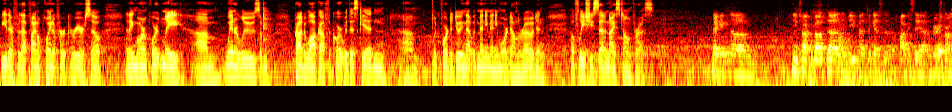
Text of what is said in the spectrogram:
be there for that final point of her career. So I think more importantly, um, win or lose, I'm proud to walk off the court with this kid and um, look forward to doing that with many, many more down the road. And hopefully, she set a nice tone for us. Megan, um, can you talk about uh, the defense against the, obviously a very strong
